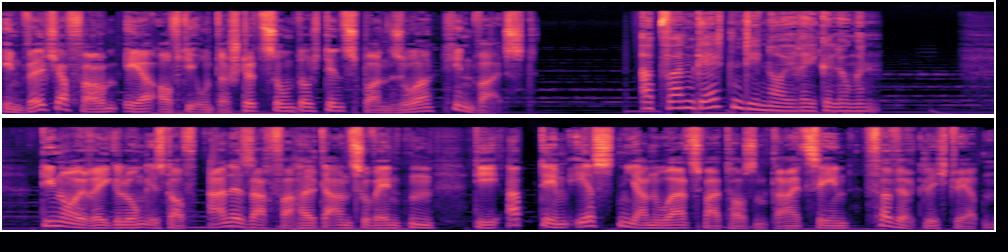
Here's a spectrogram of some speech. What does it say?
in welcher Form er auf die Unterstützung durch den Sponsor hinweist. Ab wann gelten die Neuregelungen? Die Neuregelung ist auf alle Sachverhalte anzuwenden, die ab dem 1. Januar 2013 verwirklicht werden.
